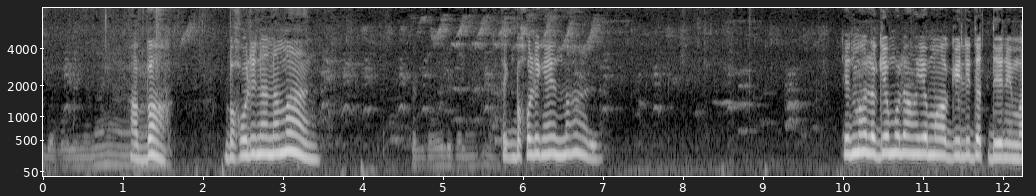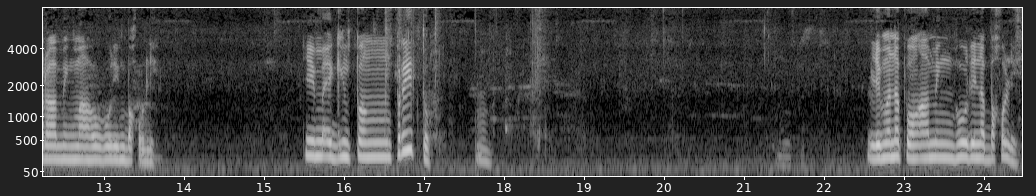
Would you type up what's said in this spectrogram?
Bakuli na naman. Aba, bakuli na naman. Tagbakuli pa lang. Tagbakuli ngayon, mahal. Yan, mahal. Lagyan mo lang yung mga gilid at din ay maraming mahuhuling bakuli. Yung maiging pang prito. Hmm. Lima na po ang aming huli na bakuli.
